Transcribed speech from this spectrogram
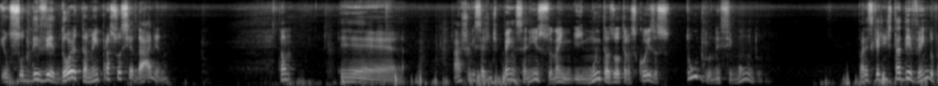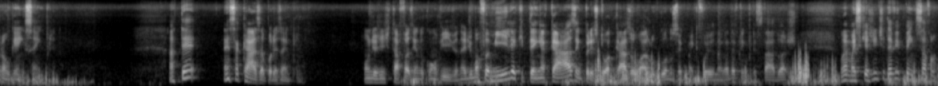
eu sou devedor também para a sociedade. Né? Então, é, acho que se a gente pensa nisso, né, em muitas outras coisas, tudo nesse mundo, parece que a gente está devendo para alguém sempre. Até essa casa, por exemplo, onde a gente está fazendo convívio, né? de uma família que tem a casa, emprestou a casa ou alugou, não sei como é que foi o negócio, deve ter emprestado, acho. Não é? Mas que a gente deve pensar, falar,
